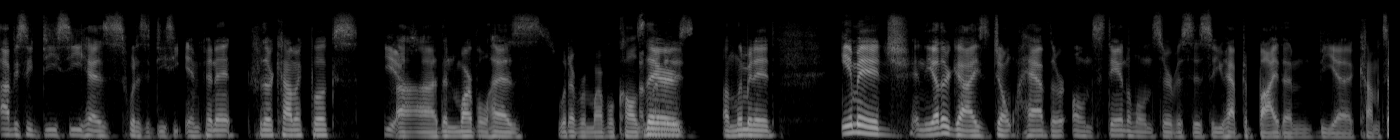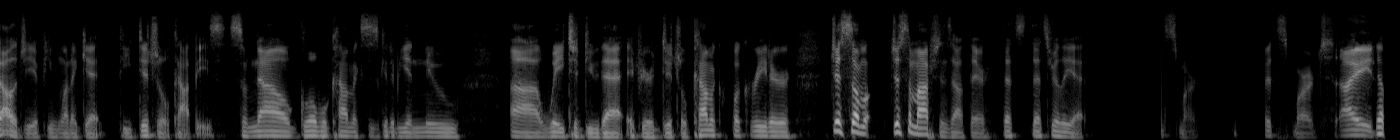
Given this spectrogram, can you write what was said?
obviously, DC has what is it, DC Infinite for their comic books. Yes. Uh, then Marvel has whatever Marvel calls Unlimited. theirs, Unlimited. Image and the other guys don't have their own standalone services, so you have to buy them via Comixology if you want to get the digital copies. So now GlobalComix is going to be a new uh, way to do that if you're a digital comic book reader. Just some just some options out there. That's that's really it. It's smart. It's smart. I Yep.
